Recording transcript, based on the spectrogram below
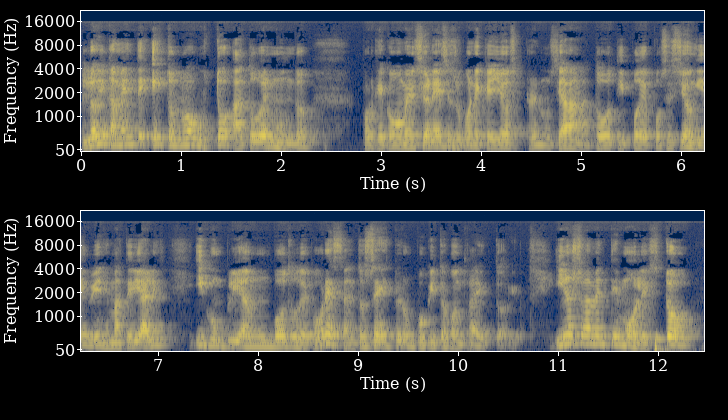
Lógicamente esto no gustó a todo el mundo, porque como mencioné, se supone que ellos renunciaban a todo tipo de posesión y de bienes materiales y cumplían un voto de pobreza. Entonces esto era un poquito contradictorio. Y no solamente molestó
